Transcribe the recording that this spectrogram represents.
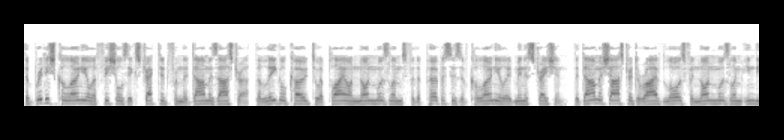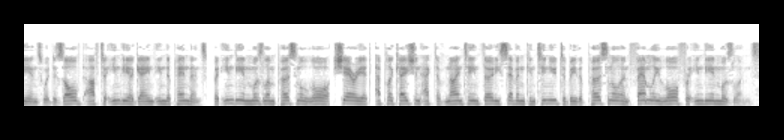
The British colonial officials extracted from the Dharmasastra, the legal code to apply on non-Muslims for the purposes of colonial administration. The Dharmashastra-derived laws for non-Muslim Indians were dissolved after India gained independence, but Indian Muslim Personal Law Shariat Application Act of 1937 continued to be the personal and family law for Indian Muslims.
